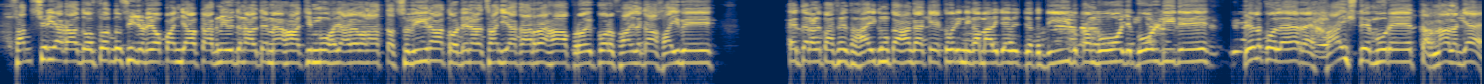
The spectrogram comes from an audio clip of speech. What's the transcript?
ਸਤਿ ਸ਼੍ਰੀ ਅਕਾਲ ਦੋਸਤੋ, ਤੁਸੀਂ ਜੁੜੇ ਹੋ ਪੰਜਾਬ ਟਾਕ ਨਿਊਜ਼ ਨਾਲ ਤੇ ਮੈਂ ਹਾਂ ਚਿੰਮੂ ਹਜ਼ਾਰੇ ਵਾਲਾ ਤਸਵੀਰਾਂ ਤੁਹਾਡੇ ਨਾਲ ਸਾਂਝੀਆਂ ਕਰ ਰਿਹਾ ਹਾਂ ਫਿਰੋਜ਼ਪੁਰ ਫਾਜ਼ਿਲਕਾ ਹਾਈਵੇ। ਇਧਰ ਵਾਲੇ ਪਾਸੇ ਸਹਾਇਕ ਨੂੰ ਕਹਾਂਗਾ ਕਿ ਇੱਕ ਵਾਰੀ ਨਿਗਾਹ ਮਾਰੀ ਜਾਵੇ, ਜਗਦੀਪ ਕੰਬੋਜ ਗੋਲਡੀ ਦੇ ਬਿਲਕੁਲ ਹੈ ਰਿਹਾਇਸ਼ ਦੇ ਮੂਰੇ ਧਰਨਾ ਲੱਗਿਆ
